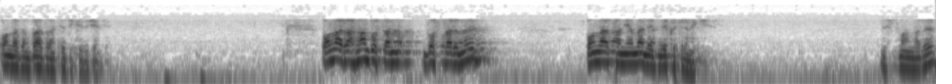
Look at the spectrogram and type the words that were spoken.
Onlardan bazılarını size zikredeceğim. Onlar Rahman dostlarını, dostlarını onlar tanıyanlar nezdinde kötülemek. Müslümanları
